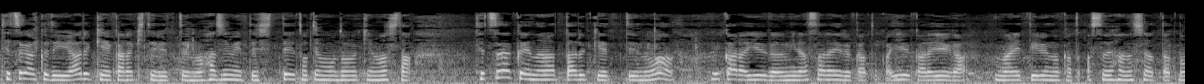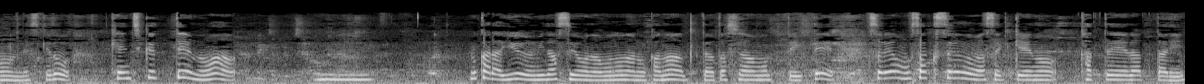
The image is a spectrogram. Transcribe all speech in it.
哲学でいうある系から来てるっていうのを初めて知ってとても驚きました。哲学で習ったある系っていうのは無から有が生み出されるかとか有から有が生まれているのかとかそういう話だったと思うんですけど建築っていうのはうん無から有を生み出すようなものなのかなって私は思っていてそれを模索するのが設計の過程だったり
